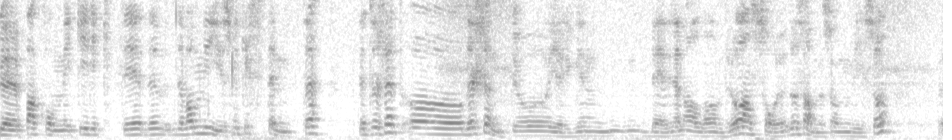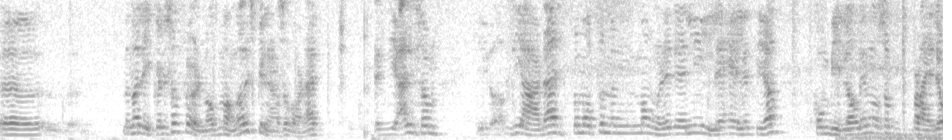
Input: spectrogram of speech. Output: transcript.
løpa kom ikke riktig. Det, det var mye som ikke stemte, rett og slett. Og det skjønte jo Jørgen bedre enn alle andre òg. Han så jo det samme som vi så. Eh, Men allikevel så føler man at mange av de spillerne som var der, de er liksom De er der, på en måte, men mangler det lille hele tida. Kom Bilal inn, og så blei det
